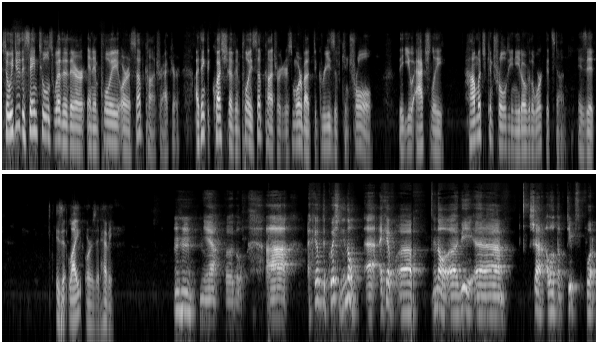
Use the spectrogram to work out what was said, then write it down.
So we do the same tools whether they're an employee or a subcontractor. I think the question of employee subcontractor is more about degrees of control that you actually how much control do you need over the work that's done? Is it is it light or is it heavy? Mm-hmm. Yeah, well, Uh, I have the question. You know, uh, I have, uh, you know, uh, we uh, share a lot of tips for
